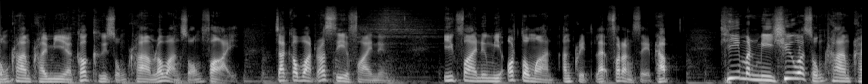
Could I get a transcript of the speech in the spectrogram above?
สงครามไครเมียก็คือสงครามระหว่างสองฝ่ายจักรวรรดิรัสเซียฝ่ายหนึ่ง อีกฝ่ายหนึ่งมีออตโตมันอังกฤษและฝรั่งเศสครับ ที่มันมีชื่อว่าสงครามไคร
